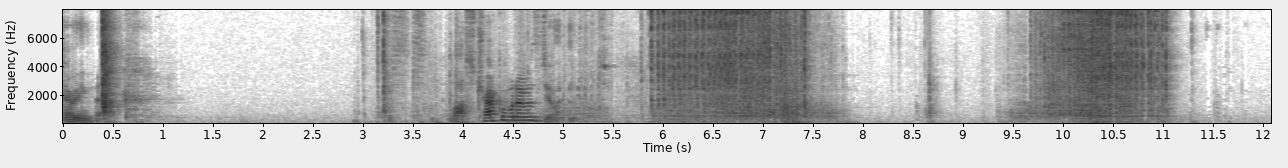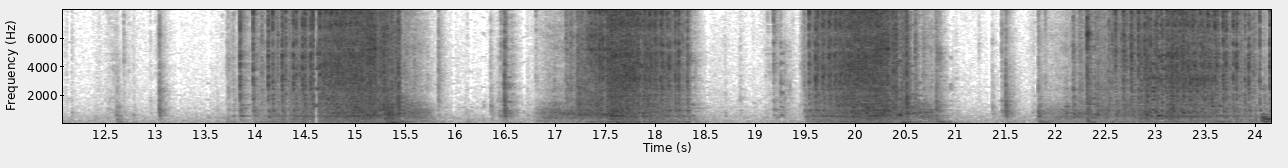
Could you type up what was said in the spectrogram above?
Everything back. Just Lost track of what I was doing. And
